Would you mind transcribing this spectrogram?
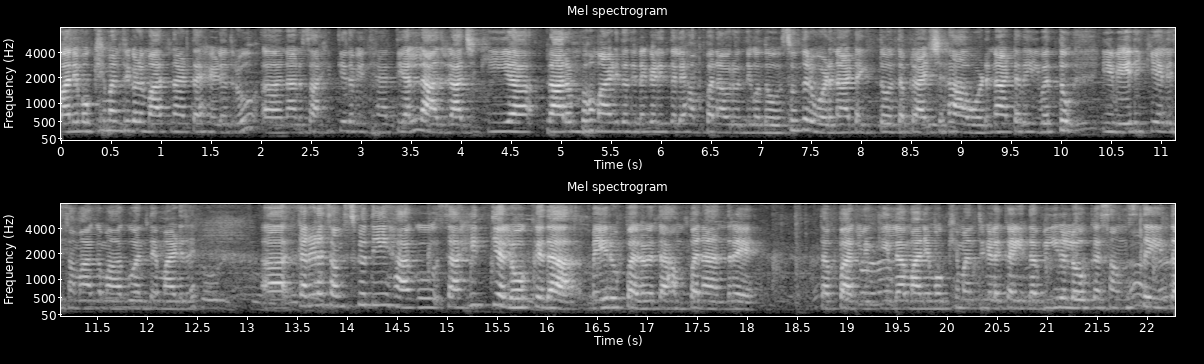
ಮಾನ್ಯ ಮುಖ್ಯಮಂತ್ರಿಗಳು ಮಾತನಾಡ್ತಾ ಹೇಳಿದ್ರು. ನಾನು ಸಾಹಿತ್ಯದ ವಿದ್ಯಾರ್ಥಿ ಅಲ್ಲ, ಆದ್ರೆ ರಾಜಕೀಯ ಪ್ರಾರಂಭ ಮಾಡಿದ ದಿನಗಳಿಂದಲೇ ಹಂಪನ ಅವರೊಂದಿಗೆ ಒಂದು ಸುಂದರ ಒಡನಾಟ ಇತ್ತು ಅಂತ ಪ್ರಾಯಶಃ ಆ ಒಡನಾಟದ ಇವತ್ತು ಈ ವೇದಿಕೆಯಲ್ಲಿ ಸಮಾಗಮ ಆಗುವಂತೆ ಮಾಡಿದೆ. ಕನ್ನಡ ಸಂಸ್ಕೃತಿ ಹಾಗೂ ಸಾಹಿತ್ಯ ಲೋಕದ ಮೇರು ಪರ್ವತ ಹಂಪನ ಅಂದ್ರೆ ತಪ್ಪಾಗ್ಲಿಕ್ಕಿಲ್ಲ. ಮಾನ್ಯ ಮುಖ್ಯಮಂತ್ರಿಗಳ ಕೈಯಿಂದ ವೀರಲೋಕ ಸಂಸ್ಥೆಯಿಂದ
